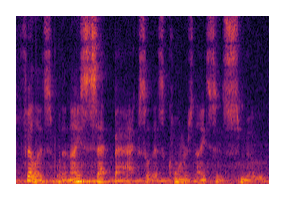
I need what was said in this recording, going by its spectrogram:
fillets with a nice setback so this corner's nice and smooth.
